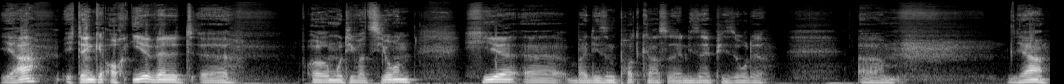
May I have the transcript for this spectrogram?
ja, ich denke, auch ihr werdet äh, eure Motivation hier äh, bei diesem Podcast oder in dieser Episode ähm, ja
